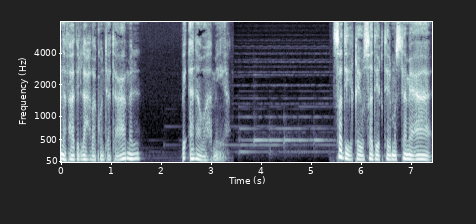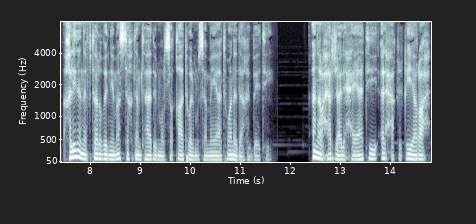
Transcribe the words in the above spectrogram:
أنا في هذه اللحظة كنت أتعامل بأنا وهمية. صديقي وصديقتي المستمعة خلينا نفترض أني ما استخدمت هذه الملصقات والمسميات وأنا داخل بيتي. أنا راح أرجع لحياتي الحقيقية راح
